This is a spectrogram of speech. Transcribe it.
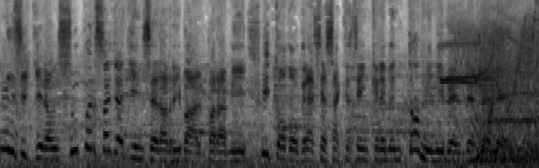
Ni siquiera un Super Saiyajin será rival para mí. Y todo gracias a que se incrementó mi nivel de pelea.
